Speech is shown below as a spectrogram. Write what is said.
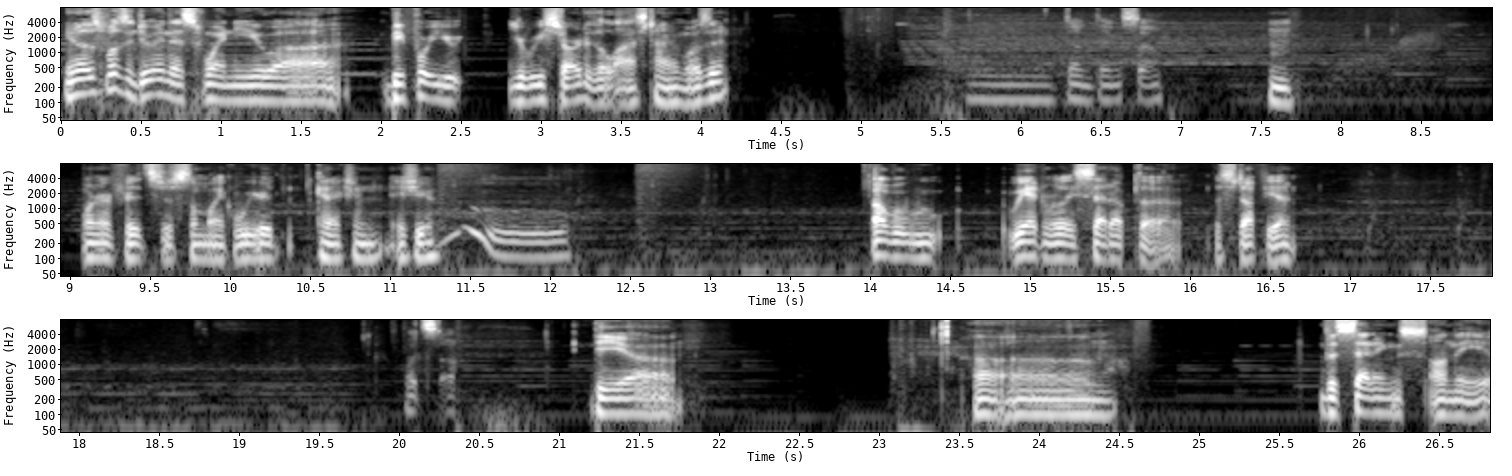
You know, this wasn't doing this when you uh before you you restarted the last time, was it? Mm, don't think so. Hmm. Wonder if it's just some like weird connection issue. Ooh. Oh, but we, we hadn't really set up the the stuff yet. What stuff? The uh um the settings on the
